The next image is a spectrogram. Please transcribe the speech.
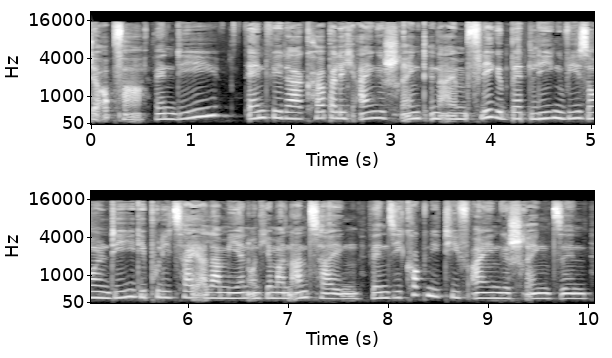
der Opfer. Wenn die entweder körperlich eingeschränkt in einem Pflegebett liegen, wie sollen die die Polizei alarmieren und jemanden anzeigen? Wenn sie kognitiv eingeschränkt sind,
